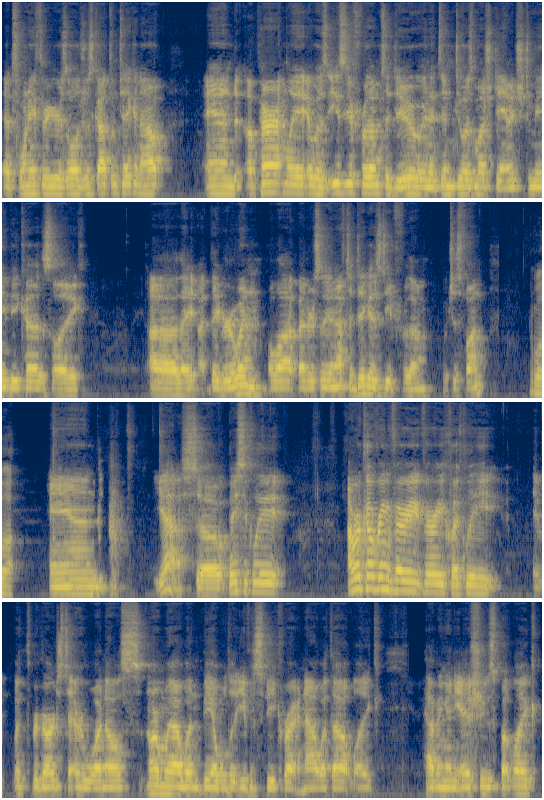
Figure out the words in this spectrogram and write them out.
at 23 years old, just got them taken out. And apparently, it was easier for them to do, and it didn't do as much damage to me because, like, uh, they they grew in a lot better, so they didn't have to dig as deep for them, which is fun. Well, And yeah, so basically, I'm recovering very, very quickly with regards to everyone else. Normally, I wouldn't be able to even speak right now without like having any issues. But like,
